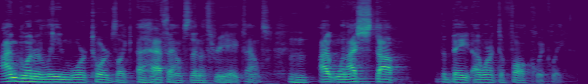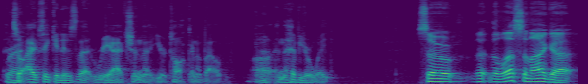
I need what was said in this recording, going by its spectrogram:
I'm going to lean more towards like a half ounce than a three eighth ounce. I when I stop the bait, I want it to fall quickly, and so I think it is that reaction that you're talking about, uh, and the heavier weight. So the the lesson I got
